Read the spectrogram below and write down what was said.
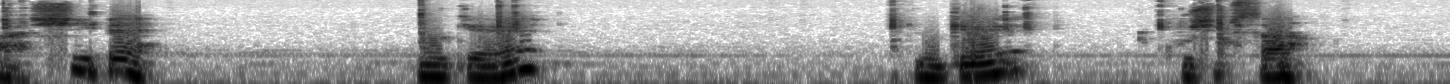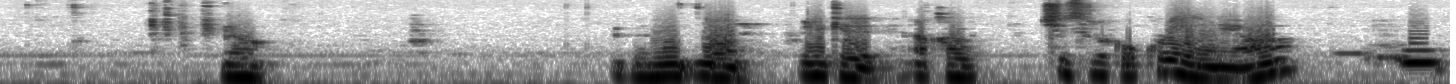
아, 10에 6에 6에 94 0 이거는 1 이렇게 아까 치수를 거꾸로 했네요. 그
